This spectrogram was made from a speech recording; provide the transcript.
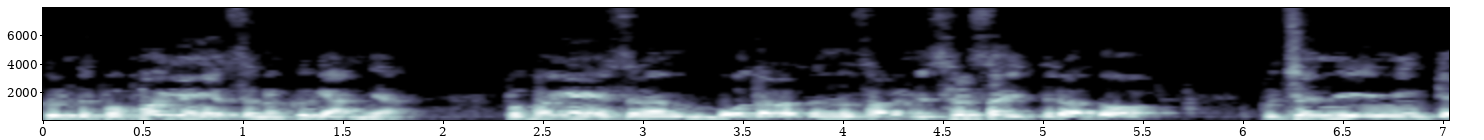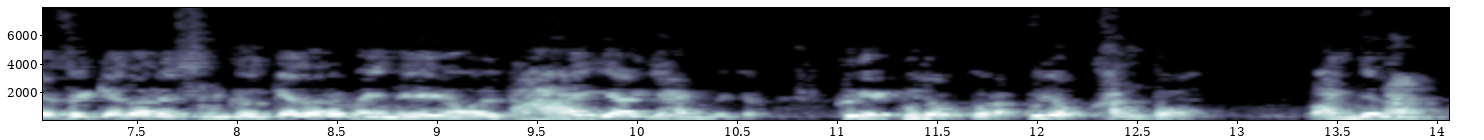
그런데 법화경에서는 그게 아니야. 법화경에서는 못 알아듣는 사람이 설사 있더라도 부처님께서 깨달으신 그 깨달음의 내용을 다 이야기하는 거죠. 그게 구족도라. 구족한 도. 완전한,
